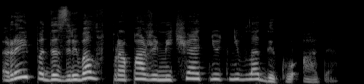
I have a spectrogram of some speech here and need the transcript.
Рэй подозревал в пропаже меча отнюдь не владыку ада.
